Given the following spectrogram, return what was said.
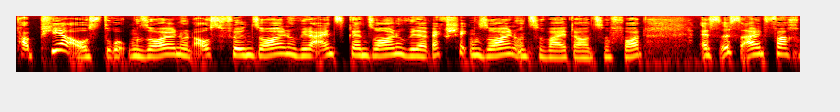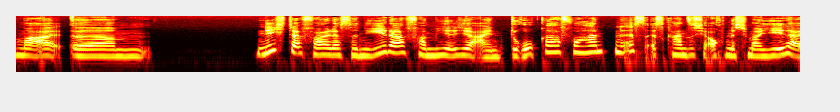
Papier ausdrucken sollen und ausfüllen sollen und wieder einscannen sollen und wieder wegschicken sollen und so weiter und so fort. Es ist einfach mal ähm, nicht der Fall, dass in jeder Familie ein Drucker vorhanden ist. Es kann sich auch nicht mal jeder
